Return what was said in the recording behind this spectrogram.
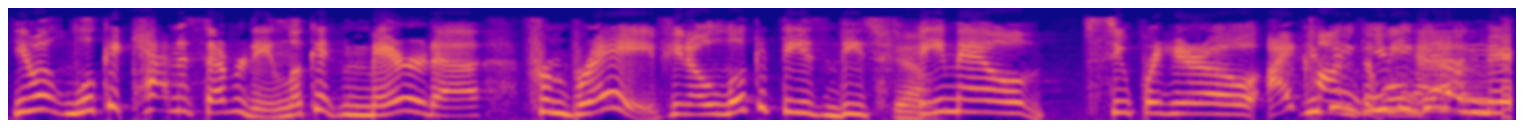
you know what, look at Katniss Everdeen, look at Merida from Brave, you know, look at these these Yeah. female superhero icons You think that you we can get have.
